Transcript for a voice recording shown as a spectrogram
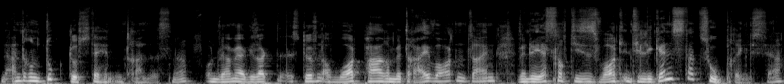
einen anderen Duktus, der hinten dran ist. Ne? Und wir haben ja gesagt, es dürfen auch Wortpaare mit drei Worten sein. Wenn du jetzt noch dieses Wort Intelligenz dazu bringst, ja,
